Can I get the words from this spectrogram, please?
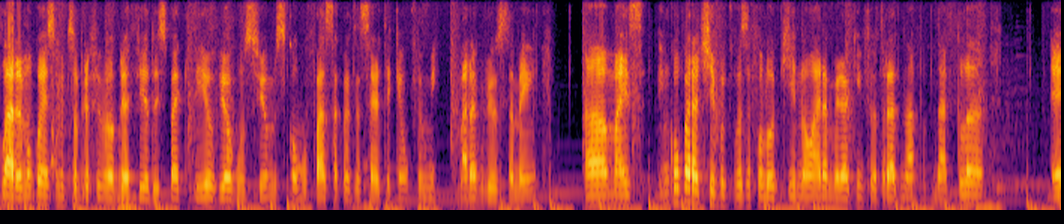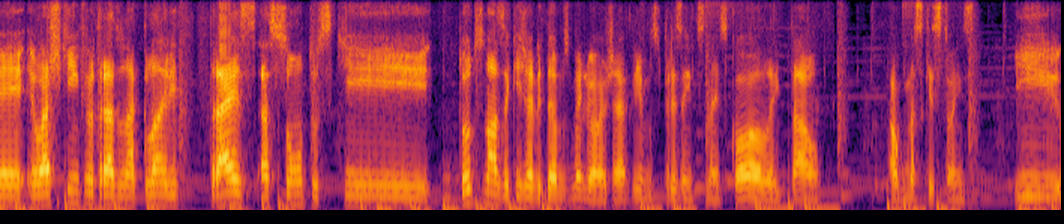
claro, eu não conheço muito sobre a filmografia do Spike Lee, eu vi alguns filmes, como Faça a Coisa Certa, que é um filme maravilhoso também. Ah, mas, em comparativo que você falou que não era melhor que Infiltrado na, na Clã, é, eu acho que Infiltrado na Clã, ele traz assuntos que todos nós aqui já lidamos melhor, já vimos presentes na escola e tal, algumas questões. E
